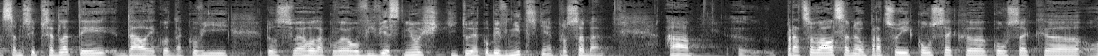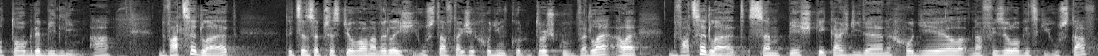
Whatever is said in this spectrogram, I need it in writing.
jsem si před lety dal jako takový do svého takového vývěstního štítu, jakoby vnitřně pro sebe. A e, pracoval jsem, nebo pracuji kousek, kousek e, od toho, kde bydlím. A 20 let, teď jsem se přestěhoval na vedlejší ústav, takže chodím trošku vedle, ale 20 let jsem pěšky každý den chodil na fyziologický ústav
